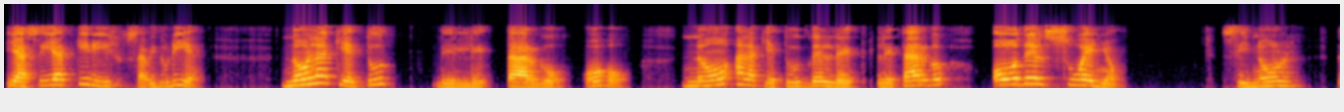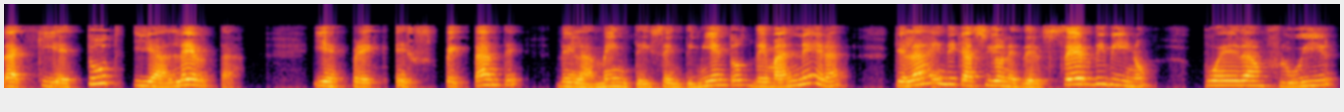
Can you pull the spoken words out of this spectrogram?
y así adquirir sabiduría. No la quietud del letargo, ojo, no a la quietud del letargo o del sueño, sino la quietud y alerta y expectante de la mente y sentimientos de manera que las indicaciones del ser divino puedan fluir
